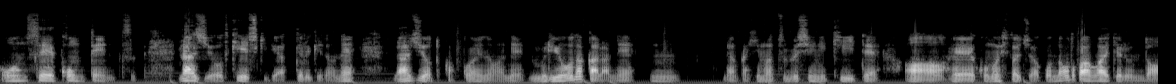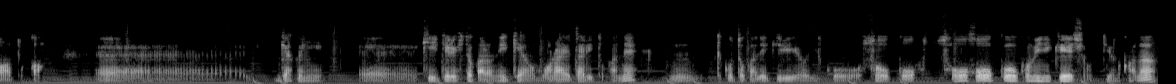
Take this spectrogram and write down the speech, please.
音声コンテンツ、ラジオ形式でやってるけどね、ラジオとかこういうのはね、無料だからね、うん。なんか暇つぶしに聞いて、ああ、へえ、この人たちはこんなこと考えてるんだ、とか、えー、逆に、えー、聞いてる人からの意見をもらえたりとかね、うん、ってことができるように、こう、双方、双方向コミュニケーションっていうのかな、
